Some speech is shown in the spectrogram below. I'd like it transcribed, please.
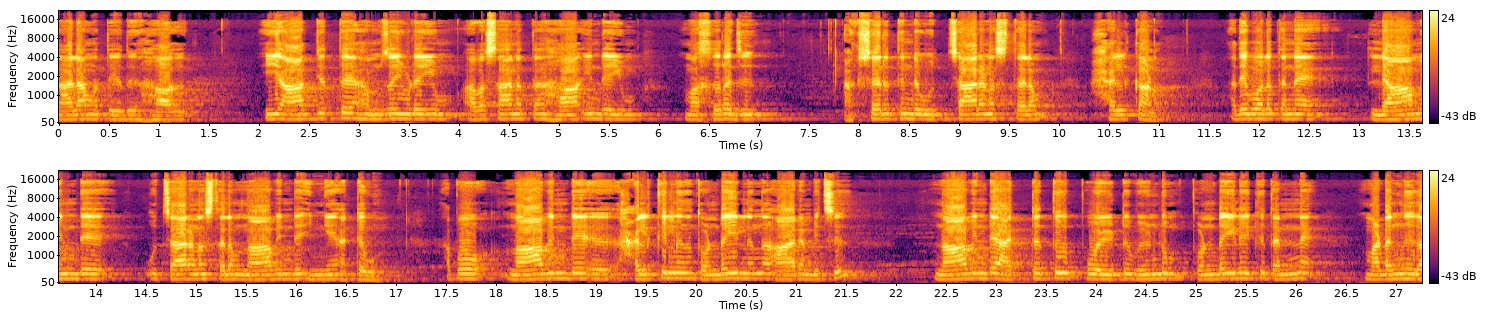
നാലാമത്തേത് ഹാ. ഈ ആദ്യത്തെ ഹംസയുടെയും അവസാനത്തെ ഹായിന്റെയും മഹ്റജ് അക്ഷരത്തിന്റെ ഉച്ചാരണ സ്ഥലം ഹൽക്കാണ്. അതേപോലെ തന്നെ ലാമിന്റെ ഉച്ചാരണ സ്ഥലം നാവിന്റെ ഇങ്ങേ അറ്റവും. അപ്പോൾ നാവിന്റെ ഹൽക്കിൽ നിന്ന് തൊണ്ടയിൽ നിന്ന് ആരംഭിച്ച് നാവിന്റെ അറ്റത്ത് പോയിട്ട് വീണ്ടും തൊണ്ടയിലേക്ക് തന്നെ മടങ്ങുക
